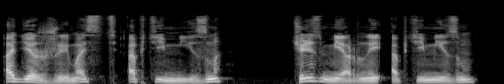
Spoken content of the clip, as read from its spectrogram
одержимость, оптимизм, чрезмерный оптимизм.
